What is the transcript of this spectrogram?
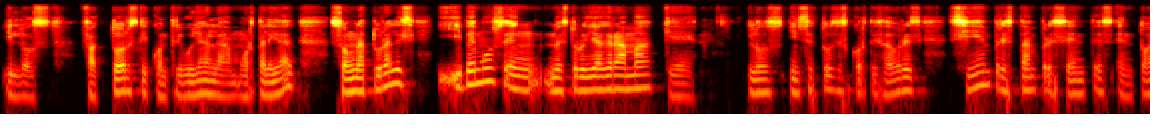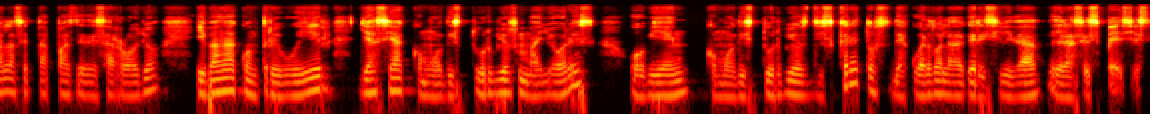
y los factores que contribuyen a la mortalidad son naturales. Y vemos en nuestro diagrama que los insectos descortezadores siempre están presentes en todas las etapas de desarrollo y van a contribuir ya sea como disturbios mayores o bien como disturbios discretos de acuerdo a la agresividad de las especies.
